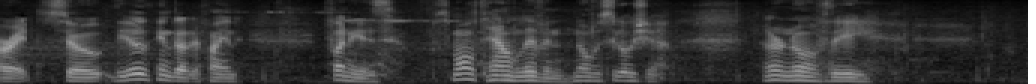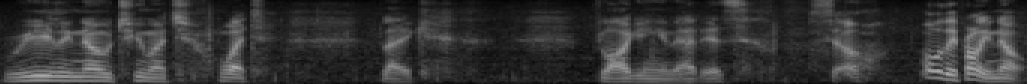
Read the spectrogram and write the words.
All right, so the other thing that I find funny is small town living, Nova Scotia. I don't know if they really know too much what like vlogging and that is. So, oh, they probably know.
